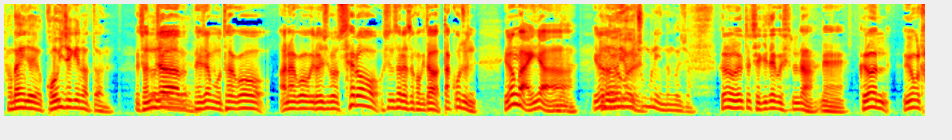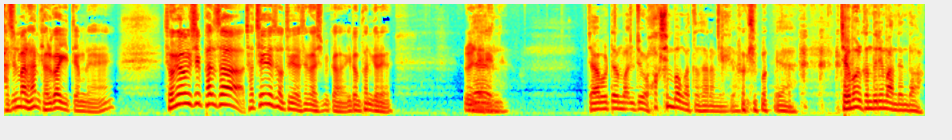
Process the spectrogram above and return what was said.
상당히 이제 고의적인 어떤 전자 예, 예. 배정 못하고 안 하고 이런 식으로 새로 신설해서 거기다 딱 꽂은 이런 거 아니냐. 이런 그런 의혹을 의혹이 충분히 있는 거죠. 그런 의혹도 제기되고 있습니다. 네. 그런 의혹을 가질만 한 결과이기 때문에 정영식 판사 자체에 대해서는 어떻게 생각하십니까? 이런 판결을 네. 내린. 제가 볼 때는 뭐 일종의 확신범 같은 사람이죠. 확신범. 예. 재벌 건드리면 안 된다.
